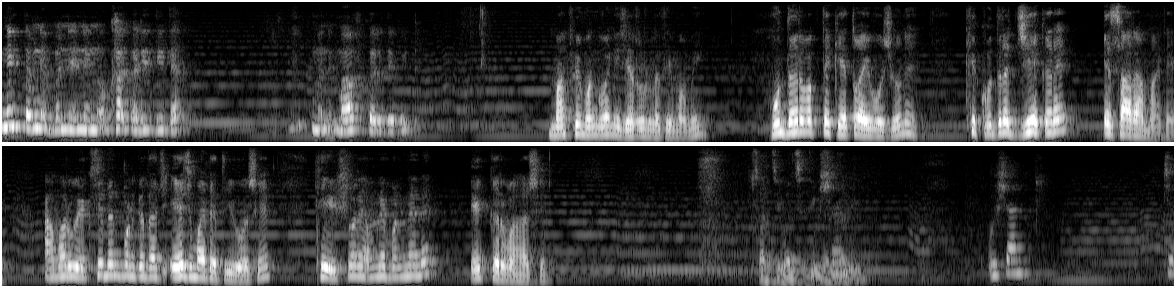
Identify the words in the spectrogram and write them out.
મેં તમને બંનેને નોખા કરી દીધા. મને માફ કરી દે બેટા. માફી માંગવાની જરૂર નથી મમ્મી. હું દર વખતે કહેતો આવ્યો છું ને કે કુદરત જે કરે એ સારા માટે. આ મારું એક્સિડન્ટ પણ કદાચ એ જ માટે થયું હશે કે ઈશ્વરે અમને બંનેને એક કરવા હશે. સાચી વાત છે દીકરા ઉશાંત જે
